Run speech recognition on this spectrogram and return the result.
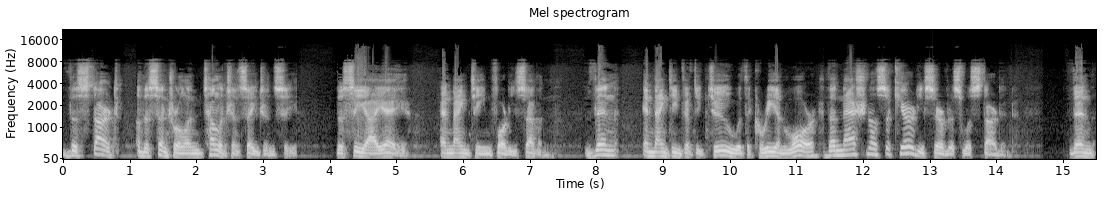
the start of the Central Intelligence Agency, the CIA, in 1947. Then in 1952, with the Korean War, the National Security Service was started. Then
